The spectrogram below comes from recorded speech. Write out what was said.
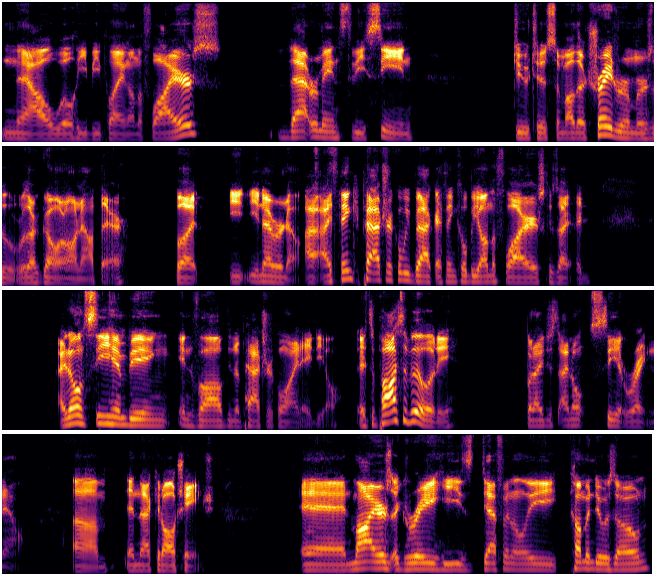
Now, will he be playing on the Flyers? That remains to be seen due to some other trade rumors that are going on out there. But you, you never know. I, I, think Patrick will be back. I think he'll be on the Flyers because I, I, I don't see him being involved in a Patrik Laine deal. It's a possibility, but I just I don't see it right now. Um, and that could all change. And Myers agree he's definitely coming to his own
